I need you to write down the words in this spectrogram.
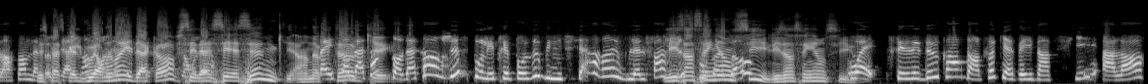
l'ensemble de la population. C'est parce que le gouvernement est d'accord, c'est la CSN qui, en octobre... Ben, ils sont d'accord juste pour les préposés aux bénéficiaires, hein, ils voulaient le faire Les enseignants aussi, les enseignants aussi. Oui, c'est les deux corps d'emploi qui avaient identifié, alors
